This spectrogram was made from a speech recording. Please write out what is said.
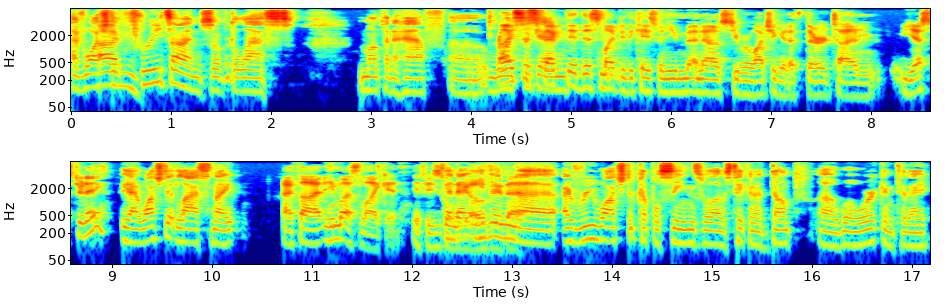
I've watched um, it three times over the last month and a half. Uh, I suspected again, this might be the case when you announced you were watching it a third time yesterday. Yeah, I watched it last night. I thought he must like it if he's going to go. Even do uh, I rewatched a couple scenes while I was taking a dump uh, while working today,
